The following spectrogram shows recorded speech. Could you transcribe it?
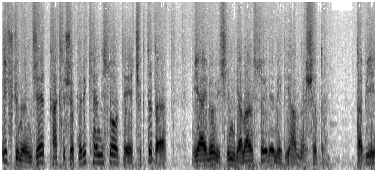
üç gün önce taksi şoförü kendisi ortaya çıktı da Mihailovic'in yalan söylemediği anlaşıldı. Tabii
